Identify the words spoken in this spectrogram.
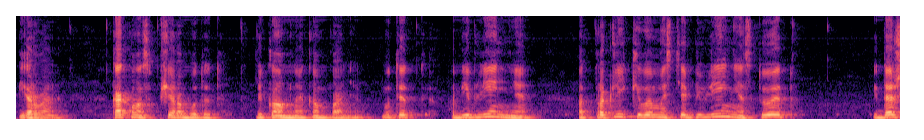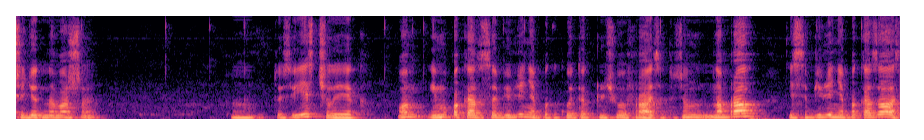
Первое. Как у нас вообще работает рекламная кампания? Вот это объявление, от прокликиваемости объявления стоит и дальше идет на ваше... Э, то есть есть человек, он, ему показывается объявление по какой-то ключевой фразе. То есть он набрал, если объявление показалось,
